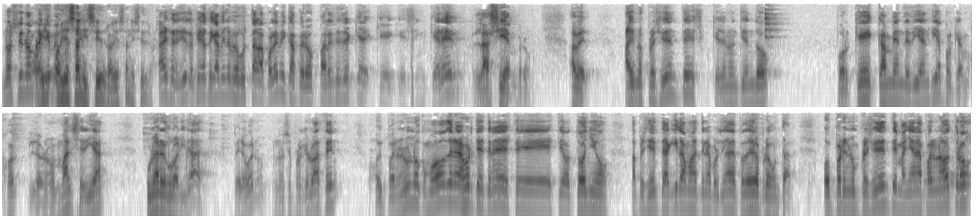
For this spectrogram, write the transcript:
no soy un hombre Hoy, que me hoy es San Isidro, hoy es San Isidro. Ah, es San Isidro. Fíjate que a mí no me gusta la polémica, pero parece ser que, que- que sin querer la siembro. A ver, hay unos presidentes que yo no entiendo por qué cambian de día en día, porque a lo mejor lo normal sería una regularidad. Pero bueno, no sé por qué lo hacen. Hoy ponen uno, como vamos a tener la suerte de tener este, este otoño a presidente de aquí, vamos a tener oportunidad de poderlo preguntar. Hoy ponen un presidente, mañana ponen a otro.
